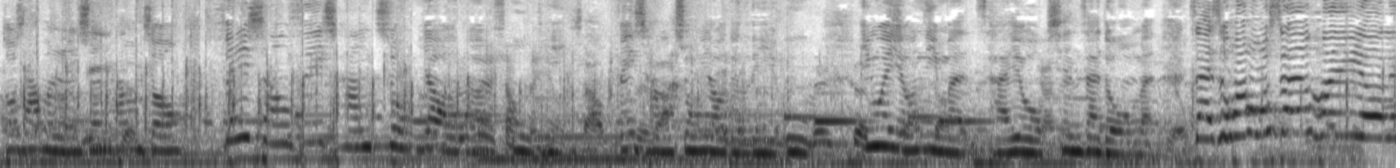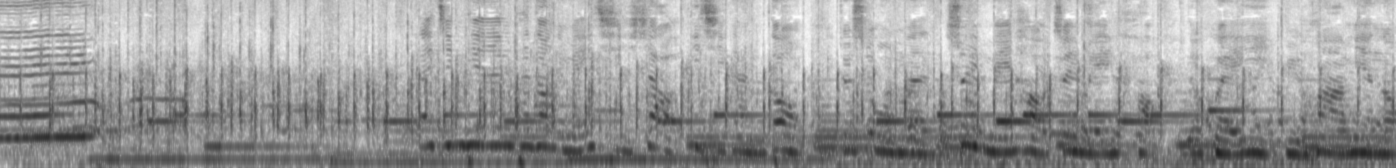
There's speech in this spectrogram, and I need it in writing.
都是他们人生当中非常非常重要的物品，非常重要的礼物。因为有你们，才有现在的我们。再次欢呼声，欢迎有林。在今天看到你们一起笑，一起感动，就是我们最美好、最美好的回忆与画面哦。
